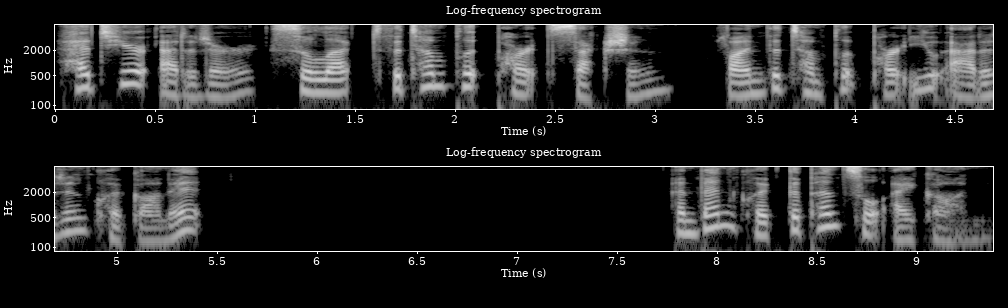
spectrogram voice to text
head to your editor, select the Template Parts section, find the template part you added and click on it, and then click the pencil icon.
